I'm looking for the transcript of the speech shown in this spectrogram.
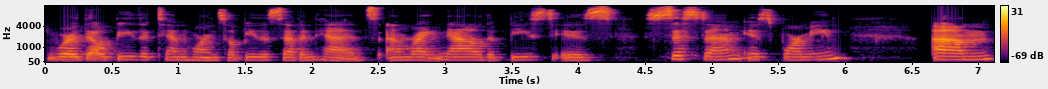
where there'll be the ten horns there'll be the seven heads. Um, right now the beast is system is forming. Um,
